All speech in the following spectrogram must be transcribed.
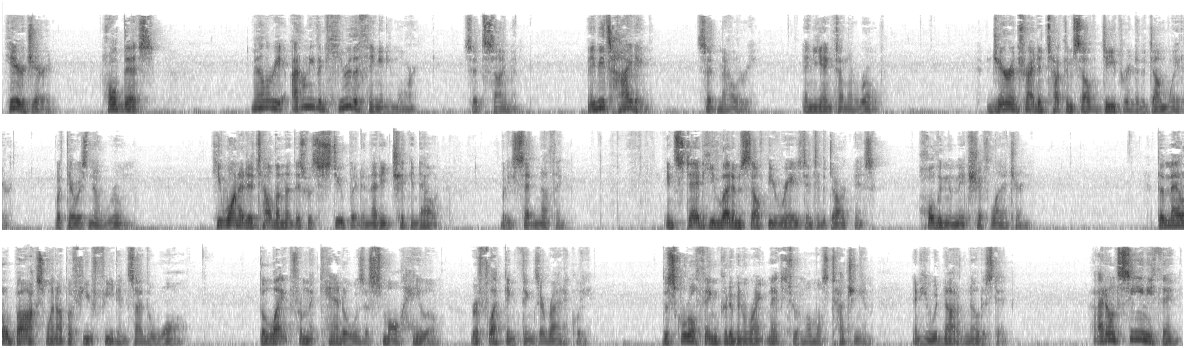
Here, Jared. Hold this. Mallory, I don't even hear the thing anymore, said Simon. Maybe it's hiding, said Mallory, and yanked on the rope. Jared tried to tuck himself deeper into the dumbwaiter, but there was no room. He wanted to tell them that this was stupid and that he'd chickened out, but he said nothing. Instead, he let himself be raised into the darkness, holding the makeshift lantern. The metal box went up a few feet inside the wall. The light from the candle was a small halo, reflecting things erratically. The squirrel thing could have been right next to him, almost touching him, and he would not have noticed it. I don't see anything,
